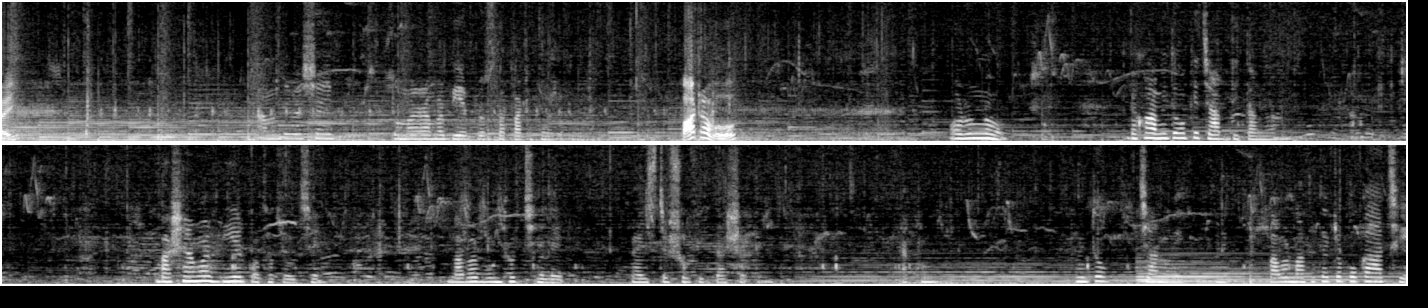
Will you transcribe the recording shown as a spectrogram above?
চাই আমাদের বাসায় তোমার আমার বিয়ের প্রস্তাব পাঠাতে হবে পাঠাবো? অরণ্য দেখো আমি তোমাকে চাপ দিতাম না। বাসায় আমার বিয়ের কথা চলছে। বাবার বন্ধুর ছেলে ব্যারিস্টার শফিক তার সাথে। এখন তুমি তো জানোই মানে বাবার মাথাতে একটা পোকা আছে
